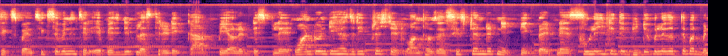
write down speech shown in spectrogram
সিক্স পয়েন্ট সিক্স সেভেন ইঞ্চির এপিএইচডি plus three D curve pOLED display one twenty হাজ refresh rate one thousand sixty hundred nit peak brightness full এইচডিতে ভিডিও প্লে করতে পারবেন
